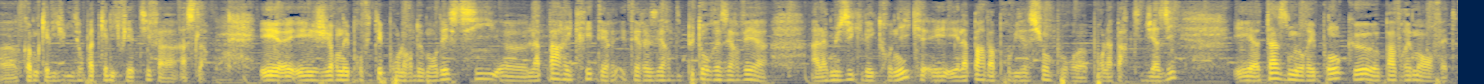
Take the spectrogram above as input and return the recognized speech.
euh, comme ils n'ont pas de qualificatif à, à cela. Et, et j'en ai profité pour leur demander si euh, la part écrite était réservée, plutôt réservée à, à la musique électronique et, et la part d'improvisation pour euh, pour la partie jazzy. Et euh, Taz me répond que pas vraiment en fait.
